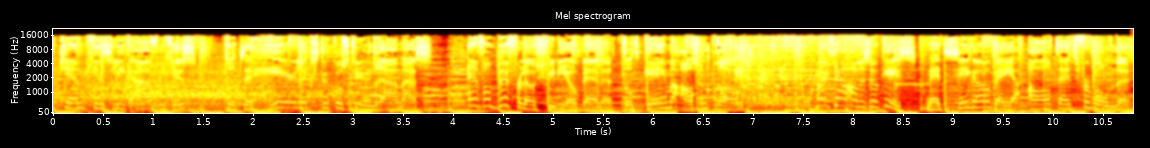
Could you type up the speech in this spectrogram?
Spannendste Champions League avondjes tot de heerlijkste kostuumdrama's. En van Buffalo's videobellen tot gamen als een pro. Wat jou alles ook is, met Ziggo ben je altijd verbonden.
